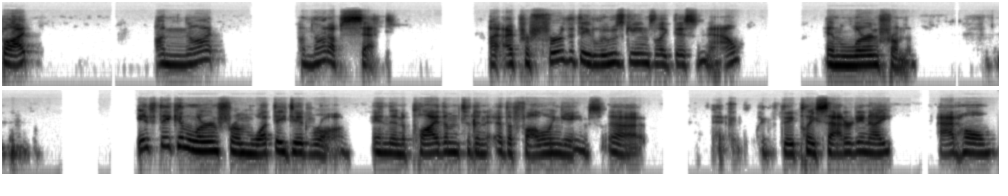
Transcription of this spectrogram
but I'm not I'm not upset. I, I prefer that they lose games like this now and learn from them. If they can learn from what they did wrong and then apply them to the the following games, uh, like they play Saturday night at home,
